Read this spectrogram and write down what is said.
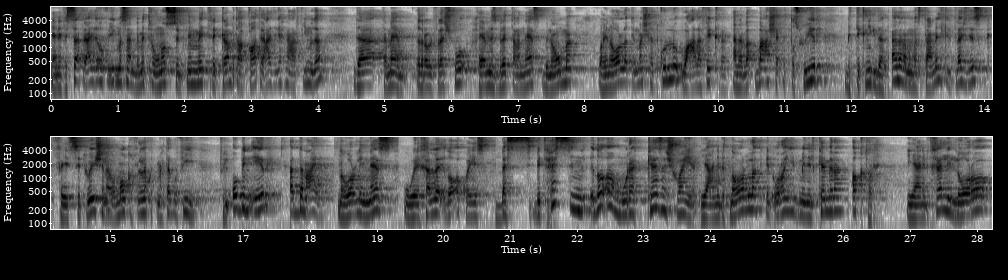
يعني في السقف العادي أو فوقيك مثلا بمتر ونص ب 2 متر الكلام بتاع القاعات العادي اللي إحنا عارفينه ده ده تمام. اضرب الفلاش فوق هيعمل split على الناس بنعومة وهينور لك المشهد كله. وعلى فكرة أنا بعشق التصوير بالتكنيك ده. أنا لما استعملت ال flash disc في ال situation أو الموقف اللي أنا كنت محتاجه فيه في ال open air ادى معايا نور لي الناس وخلى اضاءه كويسة. بس بتحس إن الإضاءة مركزة شوية يعني بتنور لك القريب من الكاميرا أكتر. يعني بتخلي اللي وراه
